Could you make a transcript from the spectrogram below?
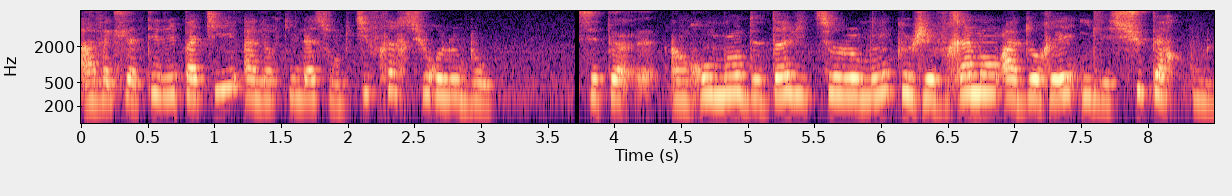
avec la télépathie alors qu'il a son petit frère sur le dos. C'est un, un roman de David Solomon que j'ai vraiment adoré, il est super cool.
